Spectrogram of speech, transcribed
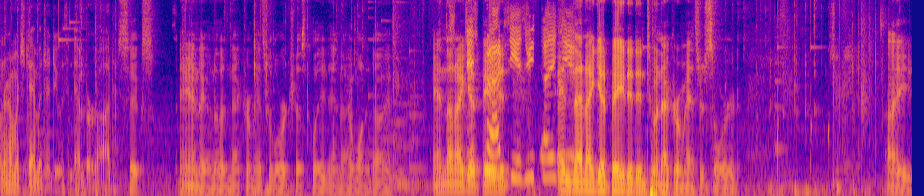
wonder how much damage I do with an Ember Rod. Six. And I got another Necromancer Lord Chestplate, and I want to die. And then I get baited. And then I get baited into a Necromancer Sword. I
